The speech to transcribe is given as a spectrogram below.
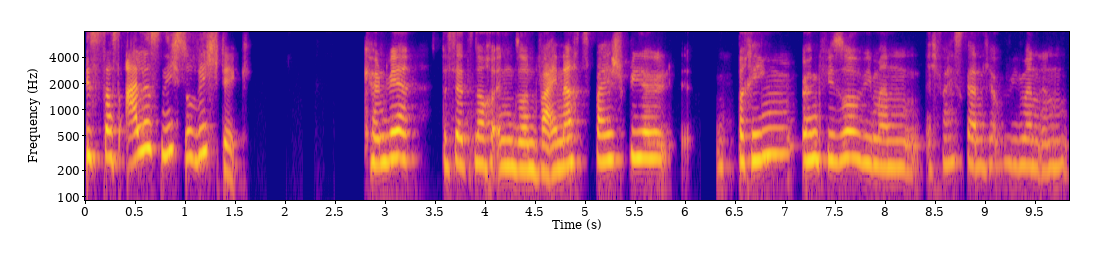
ist das alles nicht so wichtig. Können wir das jetzt noch in so ein Weihnachtsbeispiel bringen? Irgendwie so, wie man, ich weiß gar nicht, ob, wie man in,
